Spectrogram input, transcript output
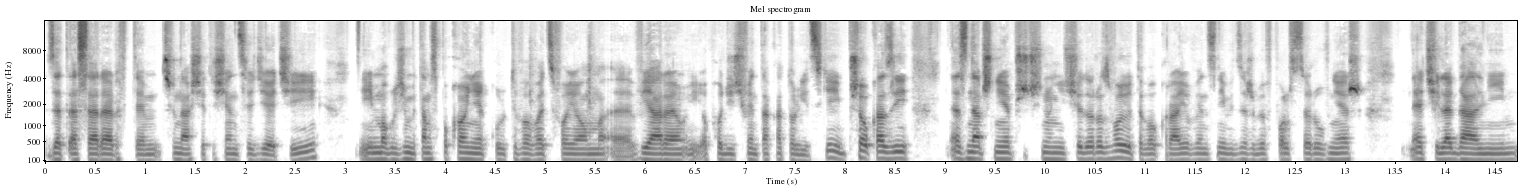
ZSRR, w tym 13 tysięcy dzieci, i mogliśmy tam spokojnie kultywować swoją wiarę i obchodzić święta katolickie, i przy okazji znacznie przyczynić się do rozwoju tego kraju, więc nie widzę, żeby w Polsce również ci legalni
